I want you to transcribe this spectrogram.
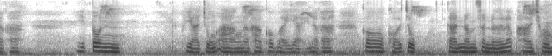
นะคะนี่ต้นพญาจงอางนะคะ ก็ใบใหญ่นะคะ ก็ขอจบการนำเสนอและพาชม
